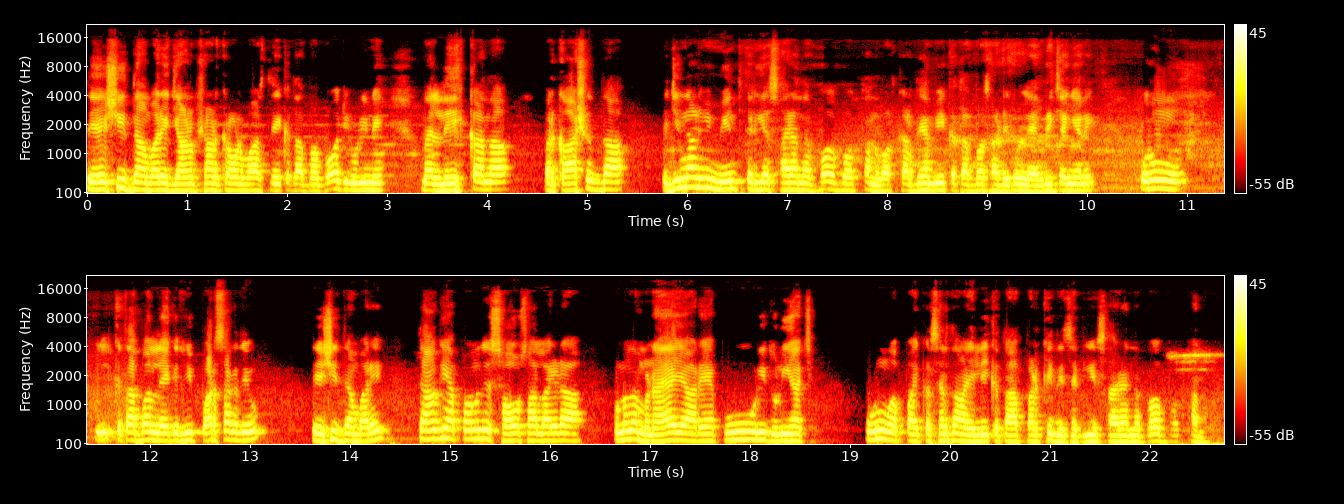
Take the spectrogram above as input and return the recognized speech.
ਤੇ ਸ਼ਹੀਦਾਂ ਬਾਰੇ ਜਾਣ ਪਛਾਣ ਕਰਾਉਣ ਵਾਸਤੇ ਕਿਤਾਬਾਂ ਬਹੁਤ ਜ਼ਰੂਰੀ ਨੇ। ਮੈਂ ਲੇਖਕਾਂ ਦਾ, ਪ੍ਰਕਾਸ਼ਕ ਦਾ ਤੇ ਜਿਨ੍ਹਾਂ ਨੇ ਵੀ ਮਿਹਨਤ ਕਰੀ ਹੈ, ਸਾਰਿਆਂ ਦਾ ਬਹੁਤ ਬਹੁਤ ਧੰਨਵਾਦ ਕਰਦੇ ਹਾਂ ਵੀ ਇਹ ਕਿਤਾਬਾਂ ਸਾਡੇ ਕੋਲ ਲਾਇਬ੍ਰੇਰੀ ਚ ਆਈਆਂ ਨੇ। ਉਹਨੂੰ ਕਿਤਾਬਾਂ ਲੈ ਕੇ ਤੁਸੀਂ ਪੜ੍ਹ ਸਕਦੇ ਹੋ ਤੇ ਸ਼ਹੀਦਾਂ ਬਾਰੇ। ਤਾਂ ਕਿ ਆਪਾਂ ਉਹਨਾਂ ਦੇ 100 ਸਾਲਾ ਜਿਹੜਾ ਉਹਨਾਂ ਦਾ ਮਨਾਇਆ ਜਾ ਰਿਹਾ ਪੂਰੀ ਦੁਨੀਆ 'ਚ, ਉਹਨੂੰ ਆਪਾਂ ਇੱਕ ਸ਼ਰਧਾਂਜਲੀ ਕਿਤਾਬ ਪੜ੍ਹ ਕੇ ਦੇ ਸਕੀਏ। ਸਾਰਿਆਂ ਦਾ ਬਹੁਤ ਬਹੁਤ ਧੰਨਵਾਦ।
